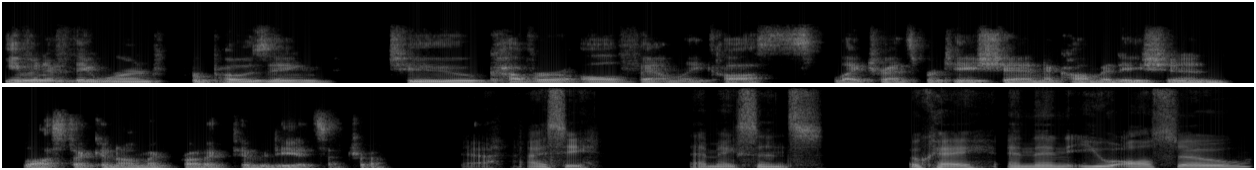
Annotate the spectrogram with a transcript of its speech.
even if they weren't proposing to cover all family costs like transportation, accommodation, lost economic productivity, etc. Yeah, I see. That makes sense. Okay. And then you also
